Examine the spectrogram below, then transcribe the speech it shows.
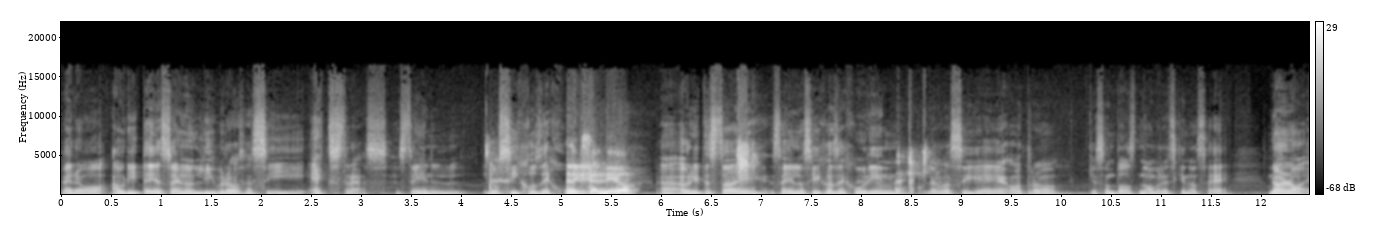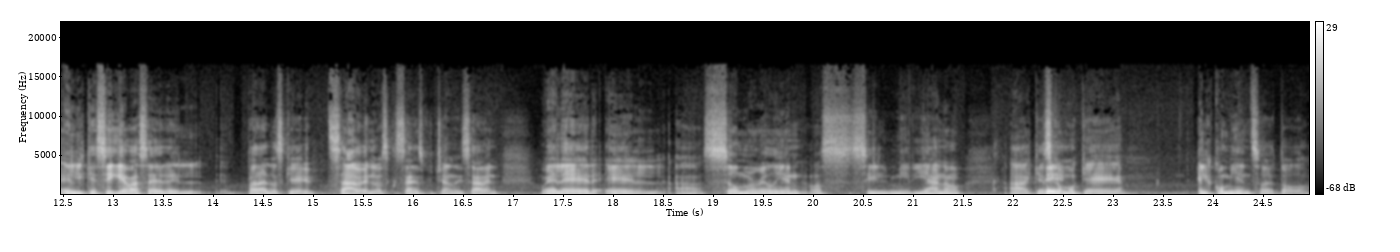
Pero ahorita ya estoy en los libros así extras. Estoy en Los Hijos de Hurin. El extendido. Ah, ahorita estoy, estoy en Los Hijos de Hurin. Luego sigue otro que son dos nombres que no sé. No, no, el que sigue va a ser el, para los que saben, los que están escuchando y saben. Voy a leer el uh, Silmarillion o Silmiriano, uh, que es como que el comienzo de todo.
